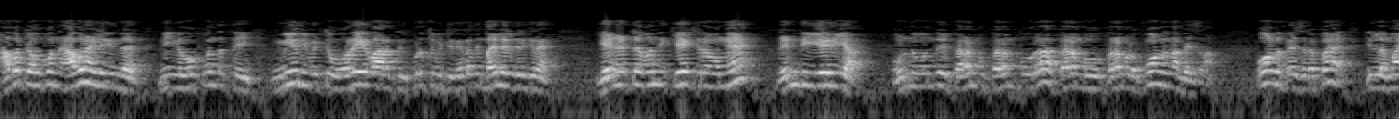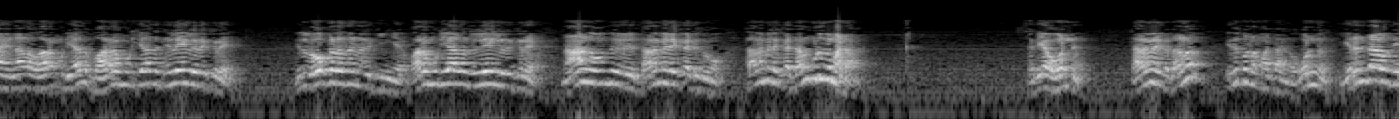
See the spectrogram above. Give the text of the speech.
அவர்கிட்ட ஒப்பந்தம் அவரும் எழுதியிருந்தார். நீங்க ஒப்பந்தத்தை மீறி விட்டு ஒரே வாரத்தில் கொடுத்து விட்டு எல்லாத்தையும் பதில் எழுதியிருக்கிறேன். என்கிட்ட வந்து கேட்கிறவங்க ரெண்டு ஏரியா. ஒண்ணு வந்து பெரம்பு பெரம்பூரா பெரம்பு பெரம்பூர் போன்ல தான் பேசலாம். போன்ல பேசுறப்ப இல்லம்மா என்னால வர முடியாது வர முடியாத நிலையில் இருக்கிறேன். இது லோக்கல்ல தானே இருக்கீங்க. வர முடியாத நிலையில் இருக்கிறேன். நாங்க வந்து தலைமையில கேட்டுக்கிறோம். தலைமையில கேட்டாலும் கொடுக்க மாட்டாங்க. சரியா? ஒண்ணு. தலைமை கேட்டாலும் இது பண்ண மாட்டாங்க. ஒண்ணு. இரண்டாவது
